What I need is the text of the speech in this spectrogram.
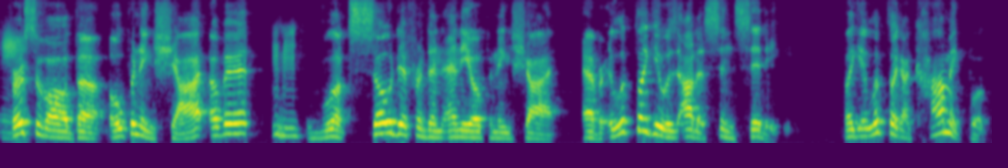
and- First of all, the opening shot of it Mhm. looked so different than any opening shot ever. It looked like it was out of Sin City. Like it looked like a comic book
